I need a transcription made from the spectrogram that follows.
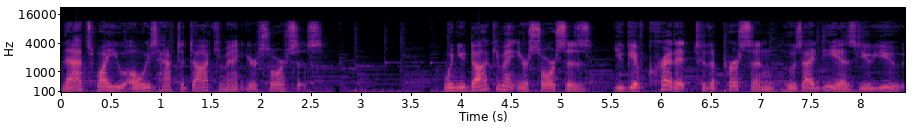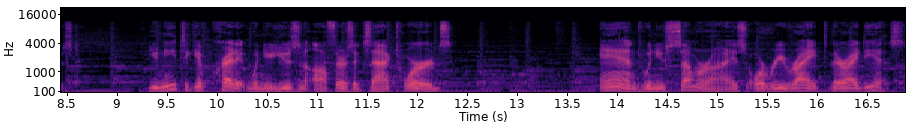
That's why you always have to document your sources. When you document your sources, you give credit to the person whose ideas you used. You need to give credit when you use an author's exact words and when you summarize or rewrite their ideas.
